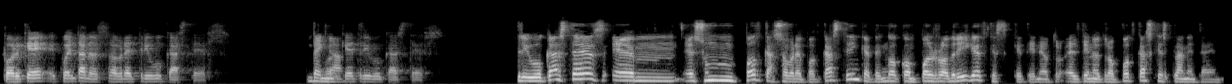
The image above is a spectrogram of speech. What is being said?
¿Por qué? Cuéntanos sobre Tribucasters. Venga. ¿Por qué Tribucasters? Tribucasters em, es un podcast sobre podcasting que tengo con Paul Rodríguez, que, es, que tiene otro, él tiene otro podcast que es Planeta M.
